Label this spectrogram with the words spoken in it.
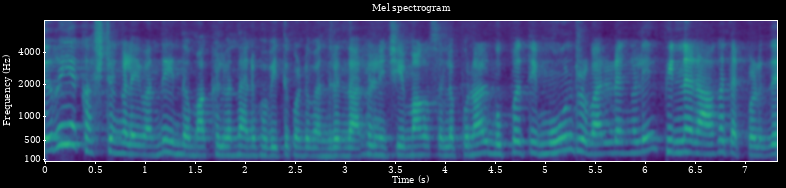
நிறைய கஷ்டங்களை வந்து இந்த மக்கள் வந்து அனுபவித்துக் கொண்டு வந்திருந்தார்கள். நிச்சயமாக சொல்ல போனால் முப்பத்தி மூன்று வருடங்களின் பின்னராக தற்பொழுது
